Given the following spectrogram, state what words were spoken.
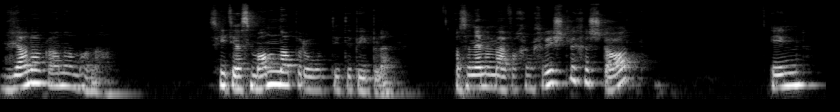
Jana Gana Mana. Es gibt ja das Mannabrot in der Bibel. Also nehmen wir einfach einen christlichen Staat in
